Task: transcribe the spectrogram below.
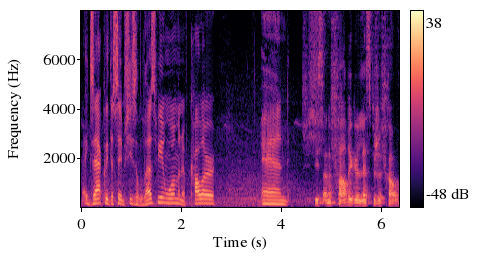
exactly the same. She's a lesbian woman of color. And Sie ist eine farbige lesbische Frau.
